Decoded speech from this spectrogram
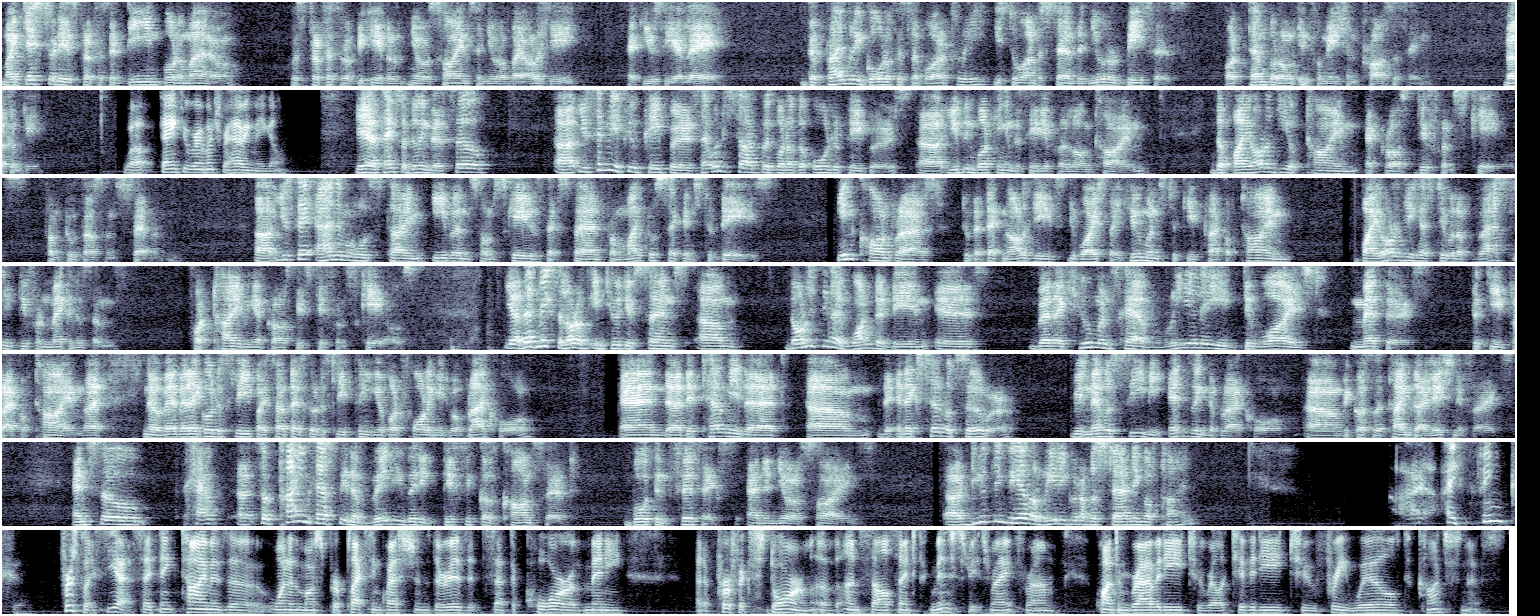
My guest today is Professor Dean Buonomano, who's Professor of Behavioral Neuroscience and Neurobiology at UCLA. The primary goal of his laboratory is to understand the neural basis or temporal information processing. Welcome, Dean. Well, thank you very much for having me, Gil. Yeah, thanks for doing this. So, uh, you sent me a few papers. I want to start with one of the older papers. Uh, you've been working in this area for a long time the biology of time across different scales from 2007. Uh, you say animals time events on scales that span from microseconds to days. In contrast to the technologies devised by humans to keep track of time, biology has developed vastly different mechanisms for timing across these different scales. Yeah, that makes a lot of intuitive sense. Um, the only thing I wondered, Dean, is whether humans have really devised methods to keep track of time. I, you know, when, when I go to sleep, I sometimes go to sleep thinking about falling into a black hole. And uh, they tell me that um, the, an external observer will never see me entering the black hole um, because of the time dilation effects. And so, have uh, so time has been a very, very difficult concept, both in physics and in neuroscience. Uh, do you think we have a really good understanding of time? I, I think, first place, yes. I think time is a, one of the most perplexing questions there is. It's at the core of many, at a perfect storm of unsolved scientific mysteries, right? From quantum gravity to relativity to free will to consciousness.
